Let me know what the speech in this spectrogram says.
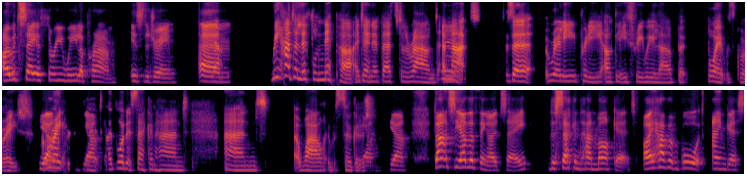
i would say a three wheeler pram is the dream. Um yeah. we had a little nipper. I don't know if they're still around. And mm. that was a really pretty ugly three wheeler but boy it was great. Yeah. Great yeah. i bought it secondhand and uh, wow it was so good. Yeah, yeah. That's the other thing i'd say the secondhand market. I haven't bought Angus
